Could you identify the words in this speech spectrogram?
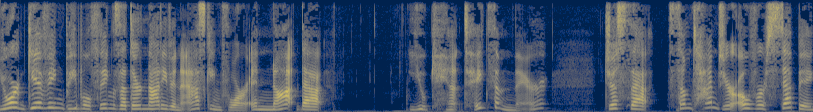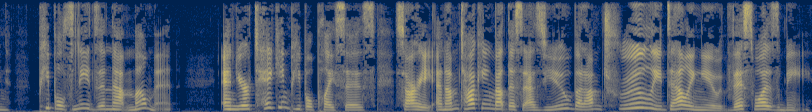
You're giving people things that they're not even asking for, and not that you can't take them there, just that sometimes you're overstepping people's needs in that moment. And you're taking people places. Sorry, and I'm talking about this as you, but I'm truly telling you this was me,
